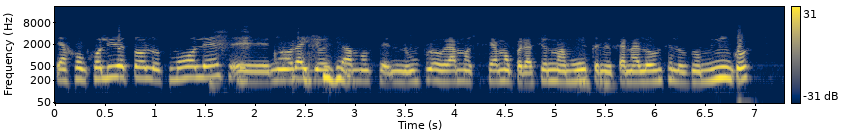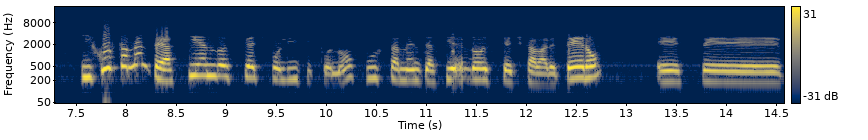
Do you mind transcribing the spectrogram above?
de ajonjolí de todos los moles, eh, Nora y yo estamos en un programa que se llama Operación Mamut en el Canal 11 los domingos y justamente haciendo sketch político, ¿no? Justamente haciendo sketch cabaretero, este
